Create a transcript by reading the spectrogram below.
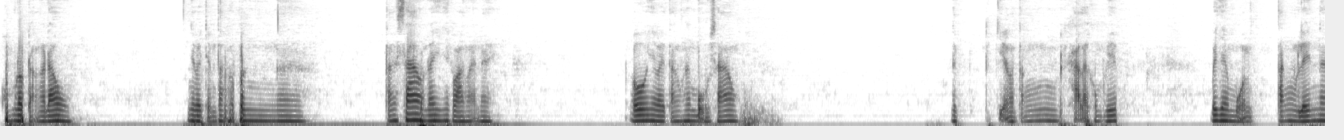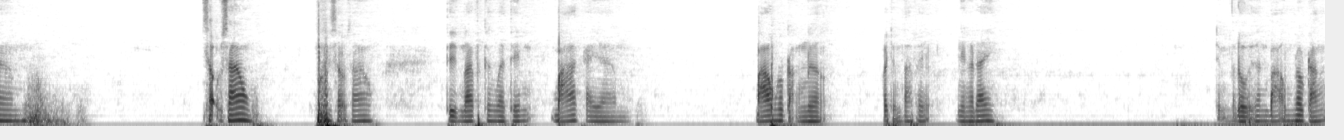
Ông rau trắng ở đâu? Như vậy chúng ta phải phân à, uh, tăng sao ở đây nha các bạn lại này? Ô như vậy tăng thêm bộ sao? Lực chuyện nó tăng khá là không biết bây giờ muốn tăng lên uh, 6 sao? Sậu sao? thì chúng ta phải cần phải thêm ba cái à, ba ông rau trắng nữa. Và chúng ta phải nhận ở đây. Chúng ta đổi thành ba ông rau trắng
